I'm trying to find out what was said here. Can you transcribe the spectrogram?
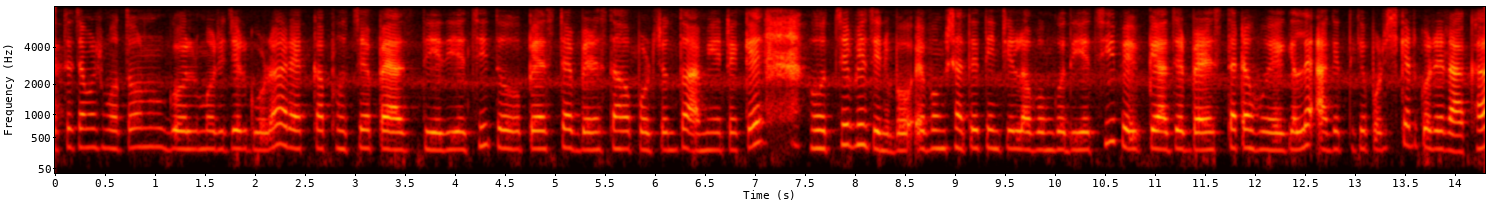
একটা চামচ মতন গোলমরিচের গুঁড়া আর এক কাপ হচ্ছে পেঁয়াজ দিয়ে দিয়েছি। তো পেঁয়াজটা বেরেস্তা হওয়া পর্যন্ত আমি এটাকে হচ্ছে ভেজে নেব এবং সাথে তিনটি লবঙ্গ দিয়েছি। পেঁয়াজের বেরেস্তাটা হয়ে গেলে আগের থেকে পরিষ্কার করে রাখা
